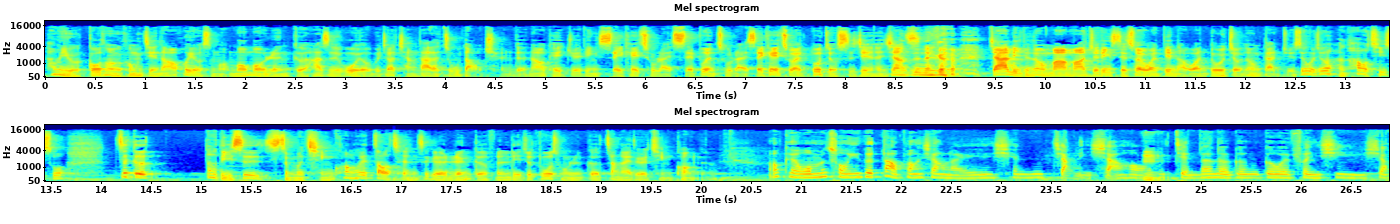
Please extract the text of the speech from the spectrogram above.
他们有个沟通的空间，然后会有什么某某人格，他是握有比较强大的主导权的，然后可以决定谁可以出来，谁不能出来，谁可以出来多久时间，很像是那个 家里的那种妈妈决定谁出来玩电脑玩多久那种感觉，所以我就很好奇说，这个到底是什么情况会造成这个人格分裂，就多重人格障碍这个情况呢？OK，我们从一个大方向来先讲一下哈，简单的跟各位分析一下。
